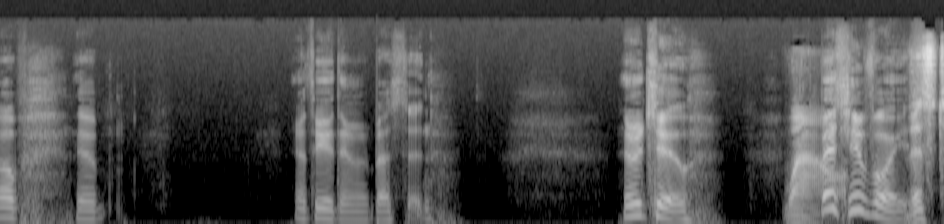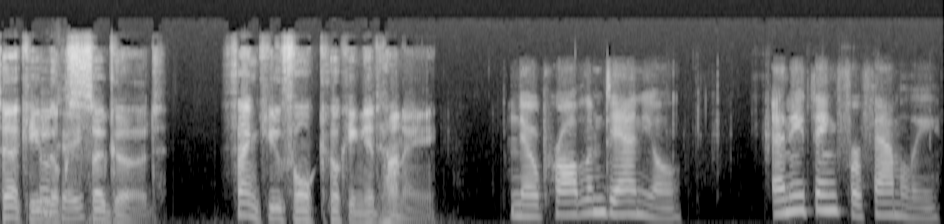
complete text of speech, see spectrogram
Oh, the, the three of them were busted. Number two. Wow. Best new voice. This turkey Okay. looks so good. Thank you for cooking it, honey. No problem, Daniel. Anything for family.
